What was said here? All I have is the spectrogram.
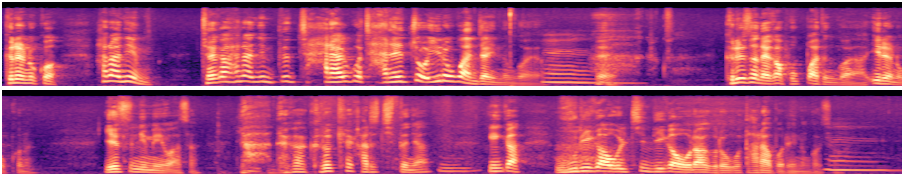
그래놓고 하나님 제가 하나님 뜻 잘 알고 잘했죠 이러고 앉아 있는 거예요. 음. 네. 그래서 내가 복 받은 거야. 이래놓고는 예수님이 와서 야 내가 그렇게 가르치더냐. 그러니까 우리가 옳지 네가 오라 그러고 달아버리는 거죠. 음.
